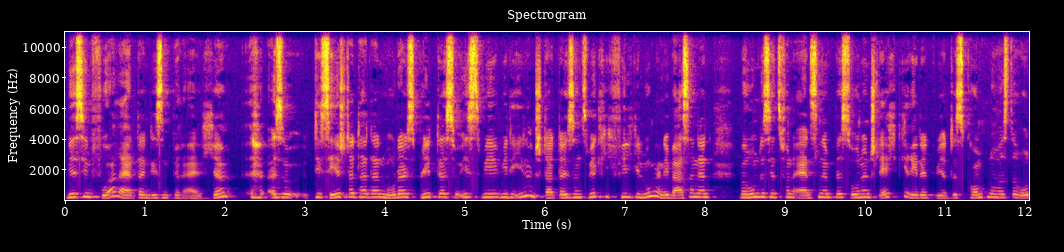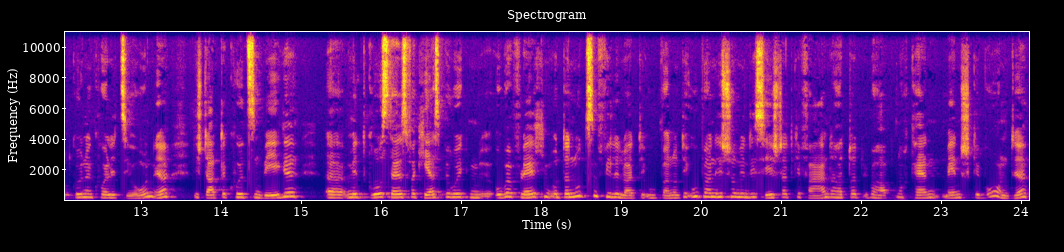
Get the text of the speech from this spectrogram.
Wir sind Vorreiter in diesem Bereich. Ja? Also die Seestadt hat einen Modal Split, der so ist wie, wie die Innenstadt. Da ist uns wirklich viel gelungen. Ich weiß auch nicht, warum das jetzt von einzelnen Personen schlecht geredet wird. Das kommt noch aus der rot-grünen Koalition. Ja? Die Stadt der kurzen Wege, äh, mit großteils verkehrsberuhigten Oberflächen und da nutzen viele Leute die U-Bahn. Und die U-Bahn ist schon in die Seestadt gefahren, da hat dort überhaupt noch kein Mensch gewohnt. Ja?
